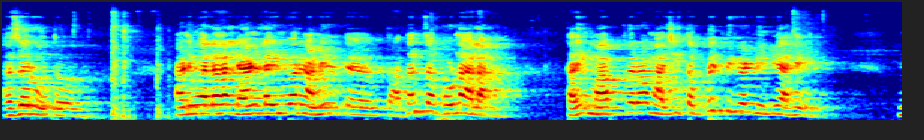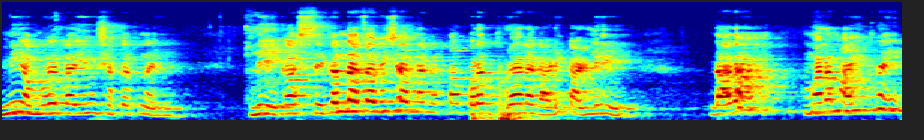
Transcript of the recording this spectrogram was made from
हजर होतं. आणि मला लँडलाईनवर आणि दादांचा फोन आला. ताई माफ करा माझी तब्येत बिघडलेली आहे. मी अंबरला येऊ शकत नाही. मी एका सेकंदाचा विचार न करता परत धुळ्याला गाडी काढली. दादा मला माहीत नाही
